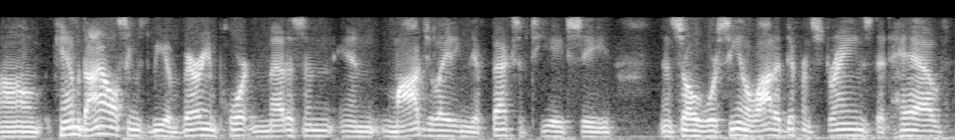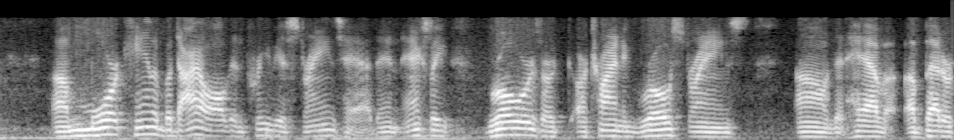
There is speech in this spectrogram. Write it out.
Um, cannabidiol seems to be a very important medicine in modulating the effects of THC, and so we're seeing a lot of different strains that have uh, more cannabidiol than previous strains had, and actually growers are are trying to grow strains uh, that have a better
